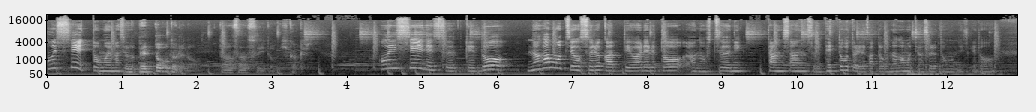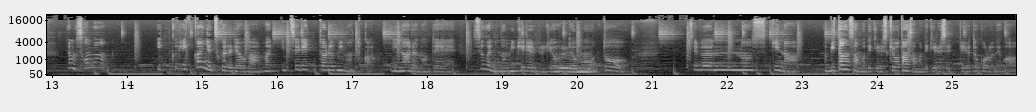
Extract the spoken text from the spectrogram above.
美味しいと思いますよ。ペットボトルの炭酸水と比較して。美味しいですけど長持ちをするかって言われるとあの普通に炭酸水ペットボトルで買った方が長持ちはすると思うんですけどでもそんな 1, 回に作る量が、まあ、1リットル未満とかになるのですぐに飲みきれる量って思うと、自分の好きな微炭酸もできるし強炭酸もできるしっていうところでは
